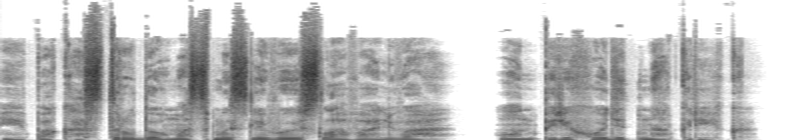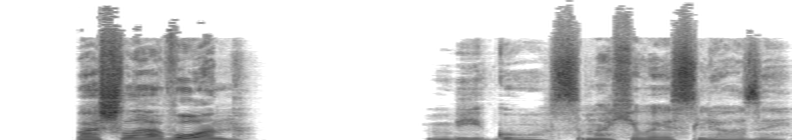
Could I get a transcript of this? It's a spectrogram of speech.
И пока с трудом осмысливаю слова льва, он переходит на крик. «Пошла, вон!» Бегу, смахивая слезы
